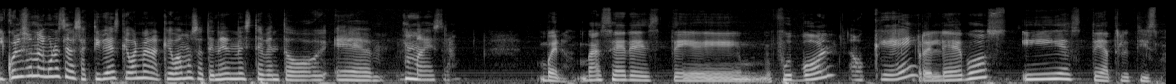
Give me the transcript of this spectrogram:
¿Y cuáles son algunas de las actividades que van a que vamos a tener en este evento, eh, maestra? Bueno, va a ser este fútbol, okay. relevos y este atletismo.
